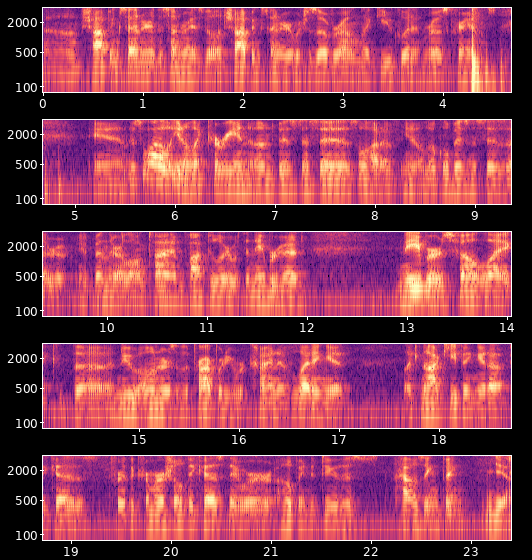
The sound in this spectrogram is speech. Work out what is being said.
um, shopping center, the Sunrise Village Shopping Center, which is over on like Euclid and Rosecrans. And there's a lot of you know like Korean-owned businesses, a lot of you know local businesses that are, have been there a long time, popular with the neighborhood. Neighbors felt like the new owners of the property were kind of letting it, like not keeping it up because for the commercial because they were hoping to do this housing thing. Yeah.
